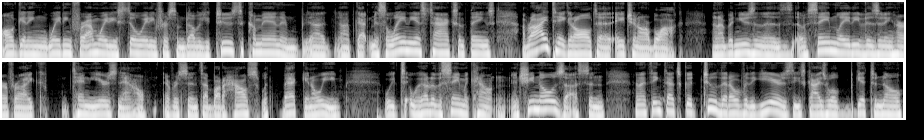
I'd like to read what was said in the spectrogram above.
all getting waiting for, I'm waiting, still waiting for some W twos to come in, and uh, I've got miscellaneous tax and things. But I take it all to H and R Block, and I've been using the same lady visiting her for like ten years now. Ever since I bought a house with Beck, you know, we we t- we go to the same accountant and she knows us and and I think that's good too that over the years these guys will get to know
